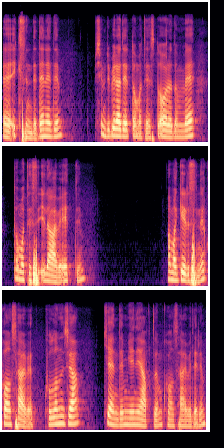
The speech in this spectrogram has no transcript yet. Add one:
e, ikisini de denedim. Şimdi bir adet domates doğradım ve domatesi ilave ettim. Ama gerisini konserve kullanacağım. Kendim yeni yaptığım konservelerim.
